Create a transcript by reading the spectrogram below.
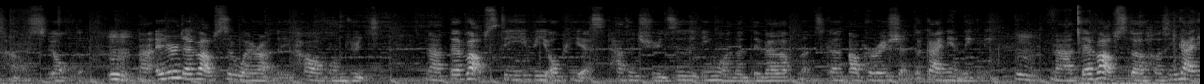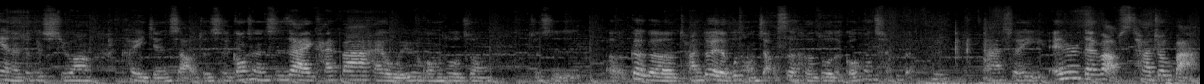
常使用的。嗯，那 Azure DevOps 是微软的一套工具集。那 DevOps D E V O P S 它是取自英文的 development 跟 operation 的概念命名。嗯，那 DevOps 的核心概念呢，就是希望可以减少就是工程师在开发还有维运工作中，就是呃各个团队的不同角色合作的沟通成本。嗯，那所以 Azure DevOps 它就把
